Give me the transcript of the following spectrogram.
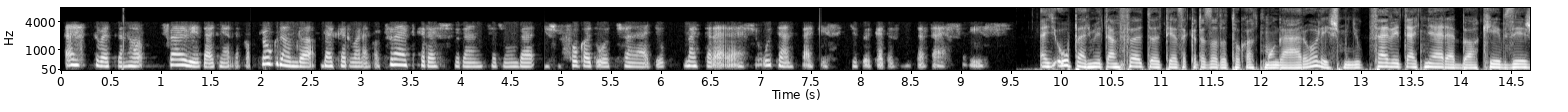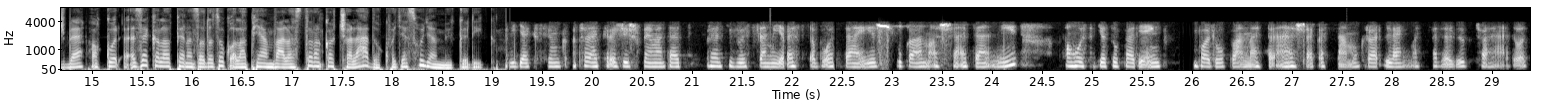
Ezt követően, ha felvételt nyernek a programra, bekerülnek a családkereső rendszerünkbe, és a fogadó családjuk megtalálása után felkészítjük őket az utazásra is egy óper miután föltölti ezeket az adatokat magáról, és mondjuk felvételt nyer ebbe a képzésbe, akkor ezek alapján az adatok alapján választanak a családok, vagy ez hogyan működik? Igyekszünk a családkeresés folyamatát rendkívül személyre szabottá és rugalmassá tenni, ahhoz, hogy az operjaink valóban megtalálhassák a számukra legmegfelelőbb családot.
